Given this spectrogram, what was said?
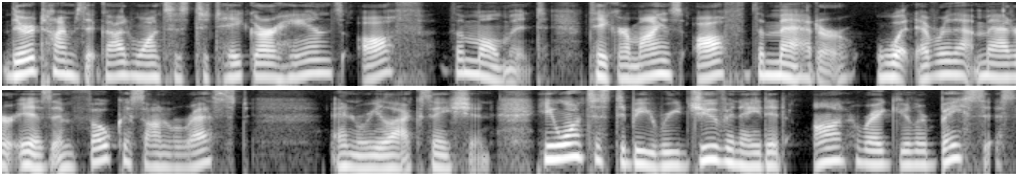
There are times that God wants us to take our hands off the moment, take our minds off the matter, whatever that matter is, and focus on rest and relaxation. He wants us to be rejuvenated on a regular basis.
